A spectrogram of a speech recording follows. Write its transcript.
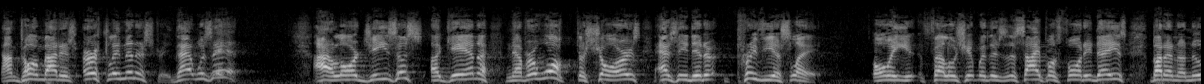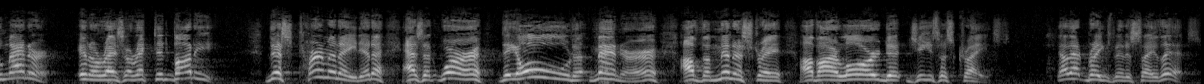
I'm talking about his earthly ministry. That was it. Our Lord Jesus, again, never walked the shores as he did previously. Oh, he fellowship with his disciples 40 days, but in a new manner, in a resurrected body. This terminated, as it were, the old manner of the ministry of our Lord Jesus Christ. Now that brings me to say this.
